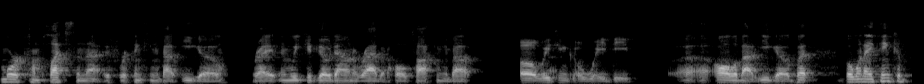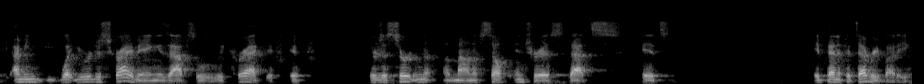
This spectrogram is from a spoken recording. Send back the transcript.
more complex than that if we're thinking about ego, right? And we could go down a rabbit hole talking about oh, we can go way deep. Uh, all about ego, but but when I think of I mean what you were describing is absolutely correct. If if there's a certain amount of self-interest that's it's it benefits everybody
